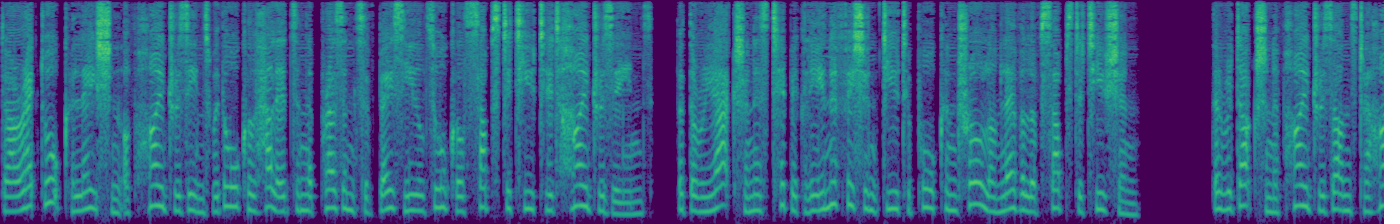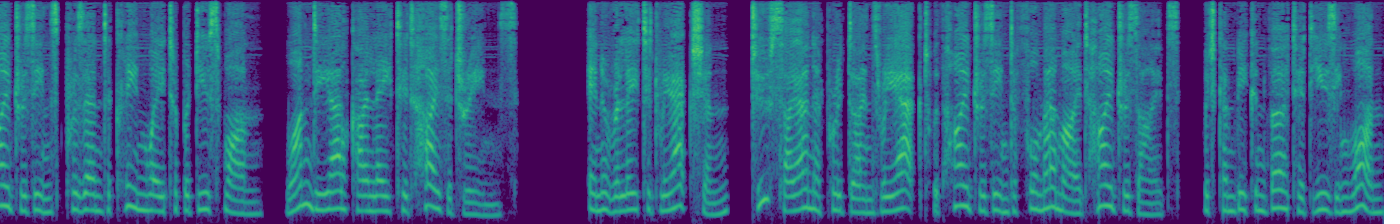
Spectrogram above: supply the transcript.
Direct alkylation of hydrazines with alkyl halides in the presence of base yields alkyl substituted hydrazines, but the reaction is typically inefficient due to poor control on level of substitution. The reduction of hydrazones to hydrazines present a clean way to produce 1, 1-dialkylated hydrazines. In a related reaction, two cyanopyridines react with hydrazine to form amide hydrazides, which can be converted using 1,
